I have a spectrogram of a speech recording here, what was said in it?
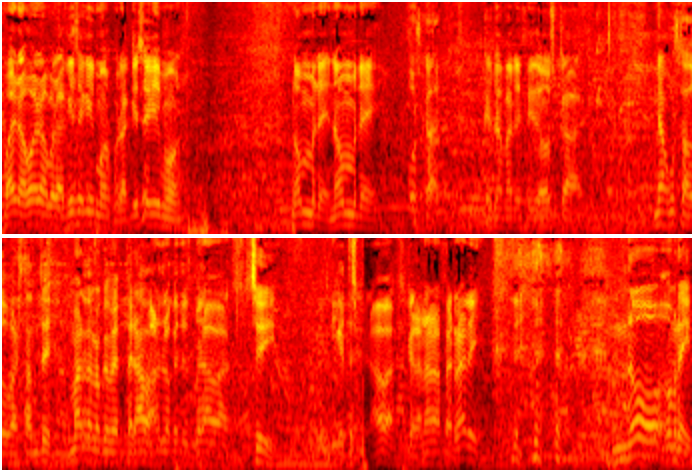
Bueno, bueno, por aquí seguimos, por aquí seguimos. Nombre, nombre. Oscar, ¿Qué te ha parecido, Oscar? me ha gustado bastante, más de lo que me ¿Más esperaba. de lo que te esperabas? Sí. ¿Y qué te esperabas? ¿Que ganara Ferrari? No, hombre,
